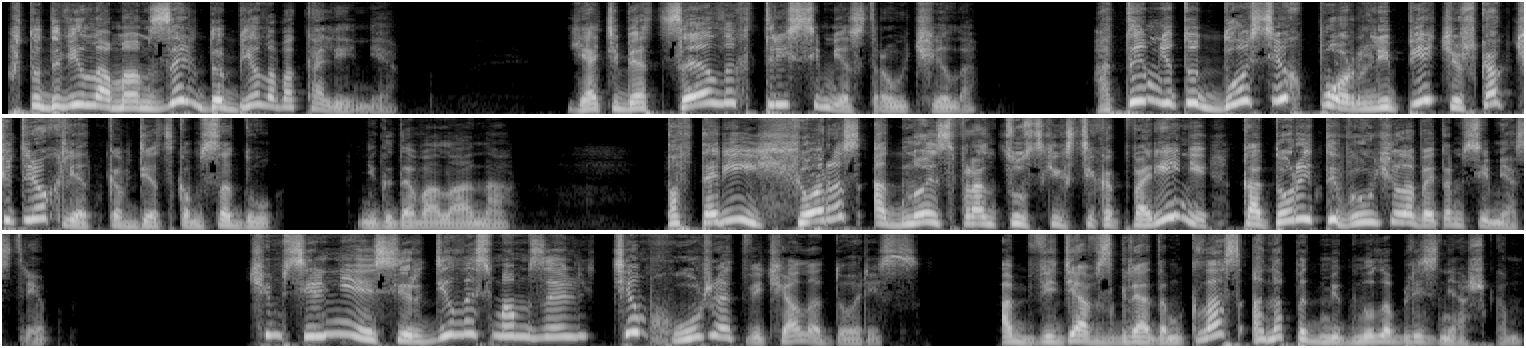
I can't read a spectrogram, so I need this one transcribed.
что довела мамзель до белого коленя. «Я тебя целых три семестра учила, а ты мне тут до сих пор лепечешь, как четырехлетка в детском саду», — негодовала она. «Повтори еще раз одно из французских стихотворений, которые ты выучила в этом семестре». Чем сильнее сердилась мамзель, тем хуже отвечала Дорис. Обведя взглядом класс, она подмигнула близняшкам.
